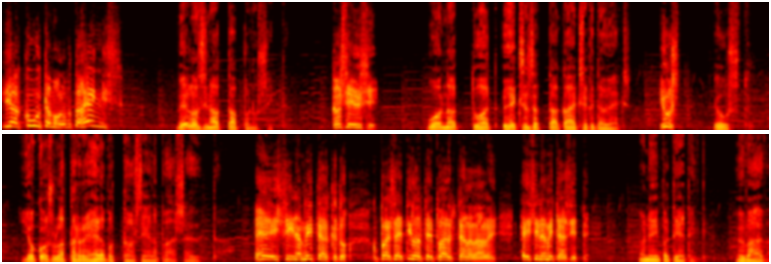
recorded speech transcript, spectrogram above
ihan kuutamolla, mutta hengissä. Milloin sinä oot tappanut sitten? 89. Vuonna 1989. Just. Just. Joko sulla Tare helpottaa siellä päässä yhtään? Ei siinä mitään, kato, kun pääsee tilanteen päälle tällä lailla, niin ei siinä mitään sitten. No niinpä tietenkin. Hyvä, hyvä.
